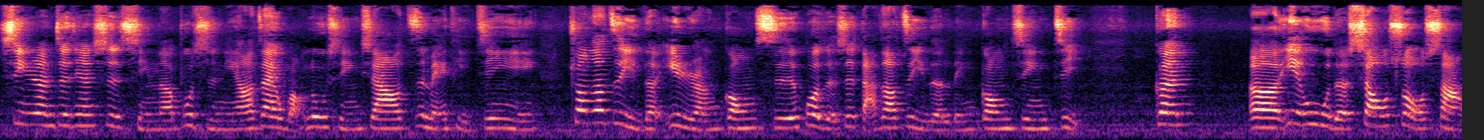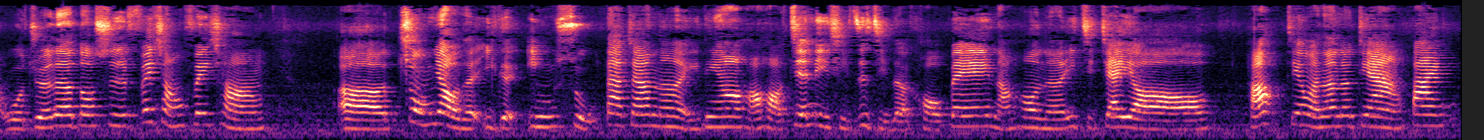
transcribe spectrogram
信任这件事情呢，不止你要在网络行销、自媒体经营、创造自己的艺人公司，或者是打造自己的零工经济，跟呃业务的销售上，我觉得都是非常非常。呃，重要的一个因素，大家呢一定要好好建立起自己的口碑，然后呢一起加油。好，今天晚上就这样，拜。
